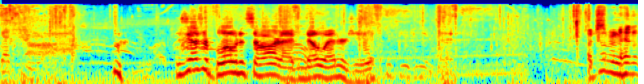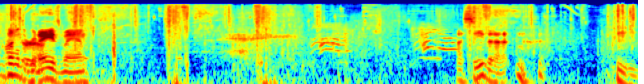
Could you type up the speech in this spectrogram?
These guys are blowing it so hard, I have no energy. I keep you healed. I've just been hitting them with her up. grenades, man. I see that. I'm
